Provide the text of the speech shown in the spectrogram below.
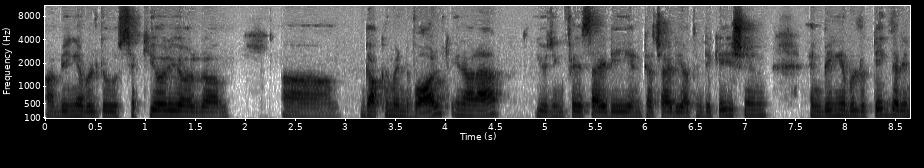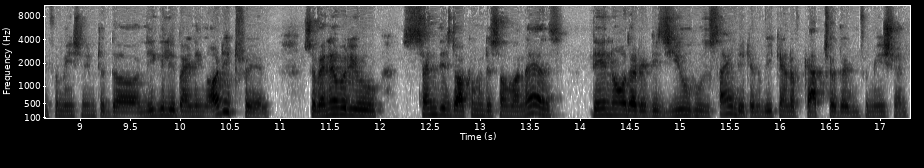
uh, being able to secure your um, uh, document vault in our app using Face ID and Touch ID authentication and being able to take that information into the legally binding audit trail. So whenever you send this document to someone else, they know that it is you who signed it and we kind of capture that information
